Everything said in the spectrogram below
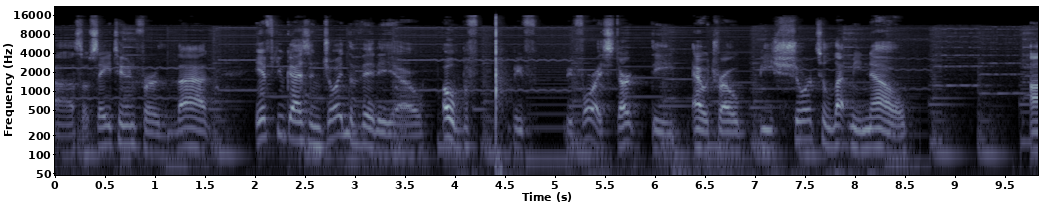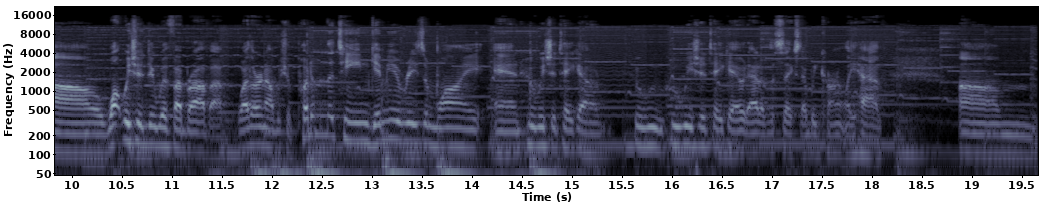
uh, so stay tuned for that if you guys enjoyed the video oh bef bef before i start the outro be sure to let me know uh, what we should do with Vibrava, whether or not we should put him in the team, give me a reason why, and who we should take out, who who we should take out out of the six that we currently have. Um,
